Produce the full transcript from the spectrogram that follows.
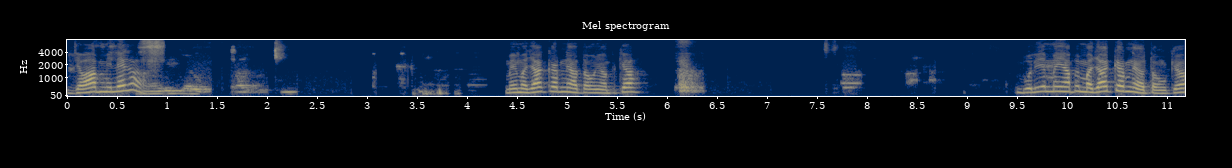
जवाब मिलेगा? मैं मज़ाक करने आता हूँ यहाँ पे, क्या? बोलिए, मैं यहाँ पे मज़ाक करने आता हूँ, क्या?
